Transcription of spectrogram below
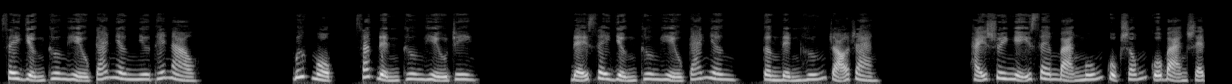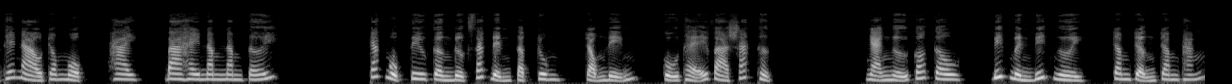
Xây dựng thương hiệu cá nhân như thế nào? Bước 1. Xác định thương hiệu riêng. Để xây dựng thương hiệu cá nhân, cần định hướng rõ ràng. Hãy suy nghĩ xem bạn muốn cuộc sống của bạn sẽ thế nào trong 1, 2, 3 hay 5 năm tới. Các mục tiêu cần được xác định tập trung, trọng điểm, cụ thể và xác thực. Ngạn ngữ có câu, biết mình biết người, trăm trận trăm thắng.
